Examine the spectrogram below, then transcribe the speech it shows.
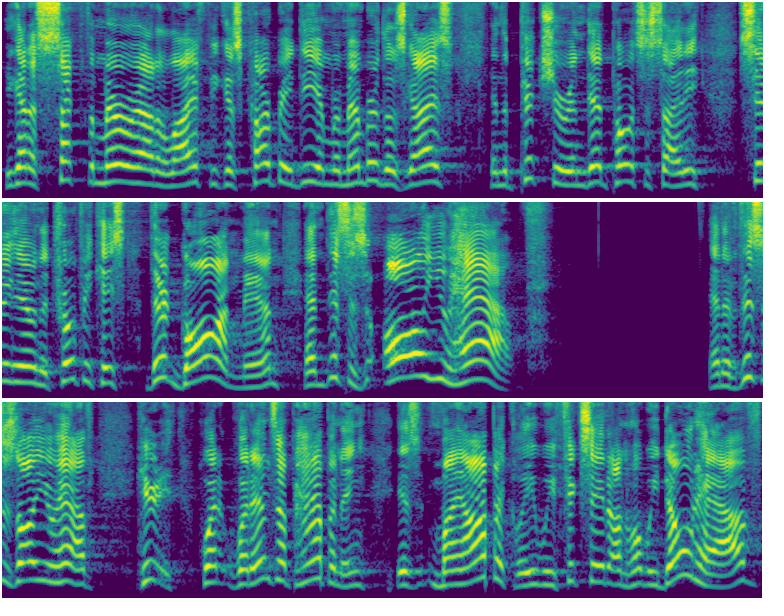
You got to suck the mirror out of life because carpe diem. Remember those guys in the picture in Dead Poet Society sitting there in the trophy case? They're gone, man. And this is all you have. And if this is all you have, here, what, what ends up happening is myopically we fixate on what we don't have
